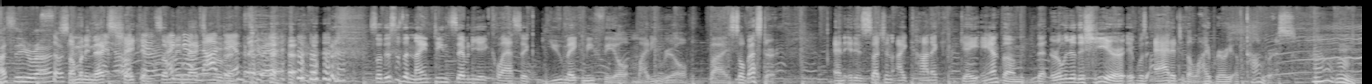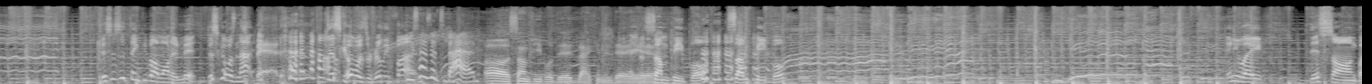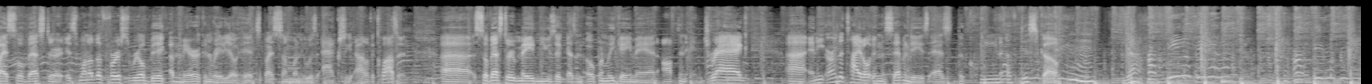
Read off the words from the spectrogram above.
I see you, Ryan. So Somebody good. next shaking. I can't- Somebody I next moving. dance to it. So this is the 1978 classic "You Make Me Feel Mighty Real" by Sylvester. And it is such an iconic gay anthem that earlier this year it was added to the Library of Congress. Huh? This is the thing people don't want to admit. Disco was not bad. Disco was really fun. Who says it's bad? oh, some people did back in the day. Yeah. Some people, some people. Anyway, this song by Sylvester is one of the first real big American radio hits by someone who was actually out of the closet. Uh, Sylvester made music as an openly gay man, often in drag, uh, and he earned the title in the 70s as the Queen of Disco. Yeah.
